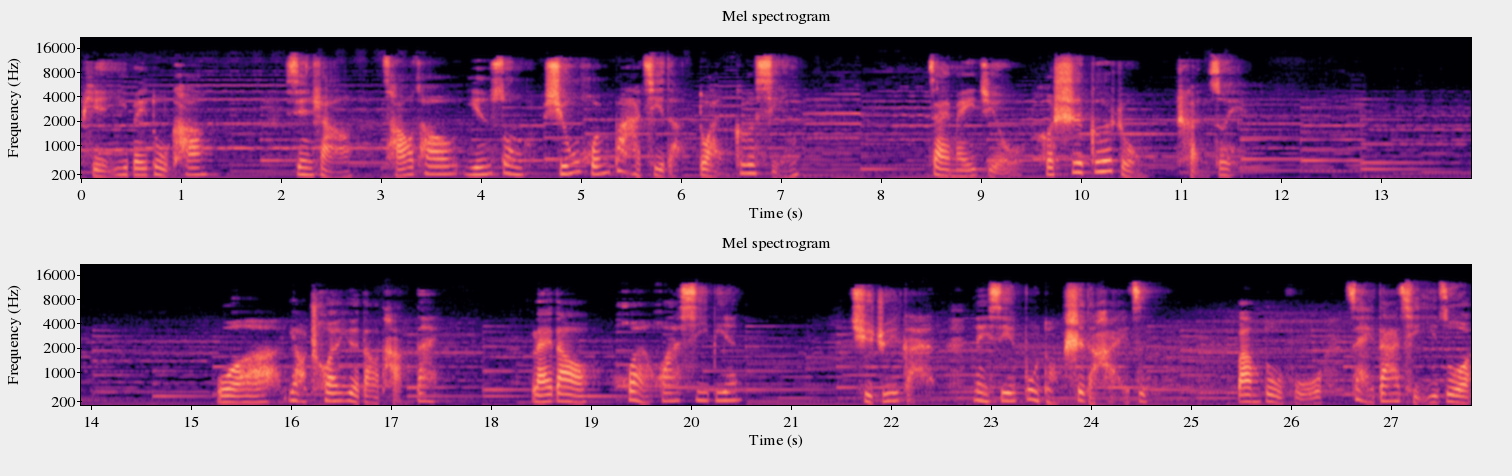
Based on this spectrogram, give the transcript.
品一杯杜康，欣赏曹操吟诵雄浑霸气的《短歌行》，在美酒和诗歌中沉醉。我要穿越到唐代，来到浣花溪边，去追赶那些不懂事的孩子，帮杜甫再搭起一座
